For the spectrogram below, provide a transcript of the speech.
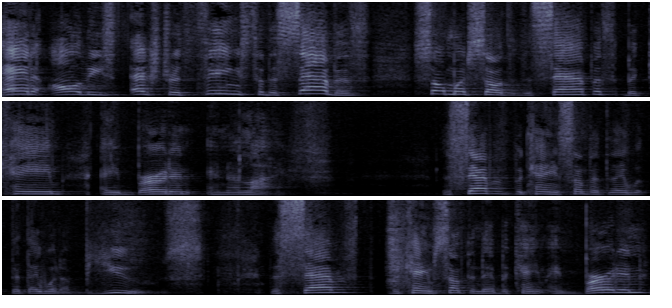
added all these extra things to the Sabbath, so much so that the Sabbath became a burden in their life. The Sabbath became something that they would, that they would abuse. The Sabbath became something that became a burden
